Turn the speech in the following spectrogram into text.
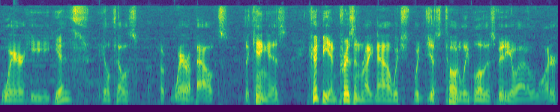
where he is. He'll tell us uh, whereabouts the king is. Could be in prison right now, which would just totally blow this video out of the water.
